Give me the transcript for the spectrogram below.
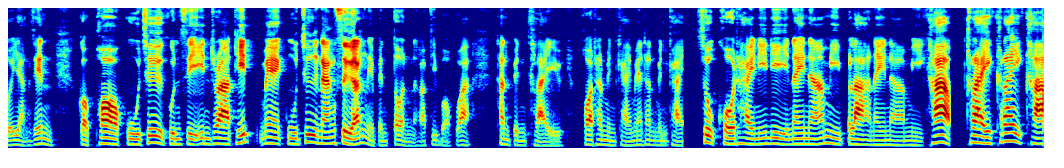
ตัวอย่างเช่น ก็พ่อกูชื่อคุณศรีอินทราทิตแม่กูชื่อนางเสืองเนี่ยเป็นต้นนะครับที่บอกว่าท่านเป็นใครพ่อท่านเป็นใครแม่ท่านเป็นใคร สุขโขทัยนี้ดี ในน้ำมีปลาในนามีข้าว ใครใครขา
